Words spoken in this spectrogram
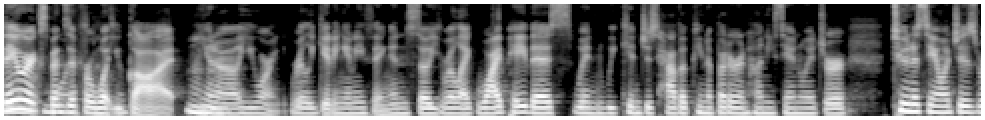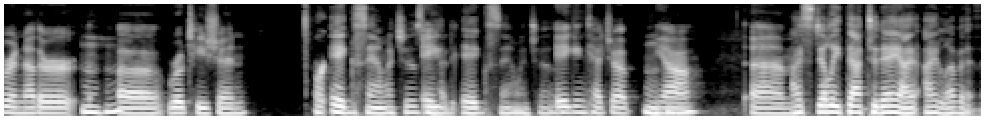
They they were were more expensive for what you got. Mhm. You know, you weren't really getting anything. And so you were like, why pay this when we can just have a peanut butter and honey sandwich or tuna sandwiches were another Mhm. uh, rotation, or egg sandwiches. we had egg sandwiches. egg and ketchup. Mm-hmm. Yeah. Um, I still eat that today. I, I love it.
